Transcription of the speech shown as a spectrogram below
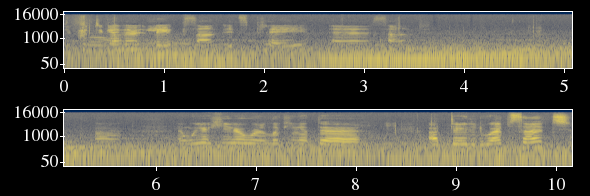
You put together Lake Sand, it's play uh, sand. Uh, and we are here, we're looking at the updated website,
